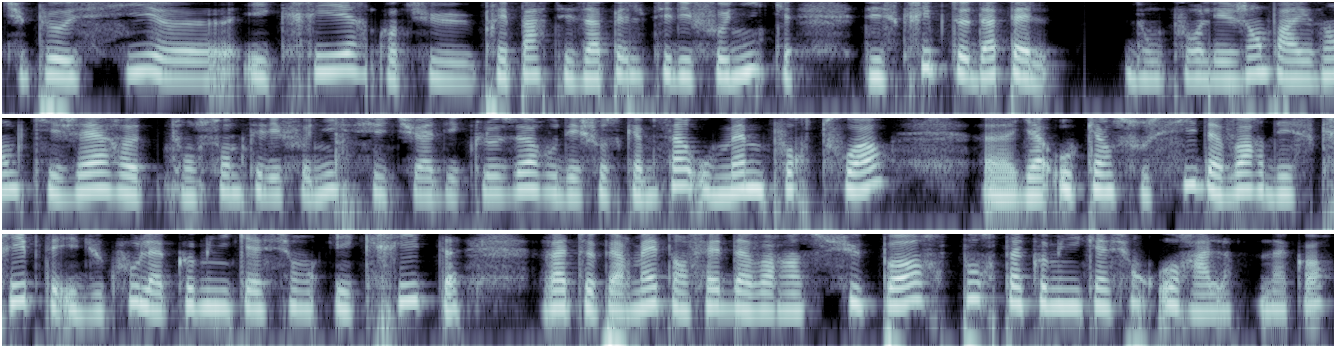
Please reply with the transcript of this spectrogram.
Tu peux aussi euh, écrire, quand tu prépares tes appels téléphoniques, des scripts d'appels. Donc pour les gens par exemple qui gèrent ton son téléphonique, si tu as des closers ou des choses comme ça, ou même pour toi, il euh, n'y a aucun souci d'avoir des scripts et du coup la communication écrite va te permettre en fait d'avoir un support pour ta communication orale, d'accord?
